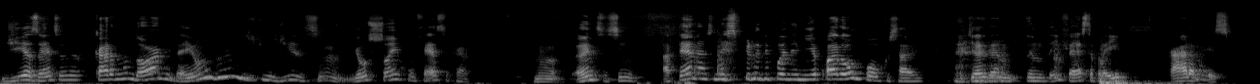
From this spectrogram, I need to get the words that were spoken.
Dias antes, o cara não dorme, velho. Eu não durmo nos últimos dias, assim. Eu sonho com festa, cara. No- antes, assim, até nesse, nesse período de pandemia parou um pouco, sabe? Porque né, não, não tem festa pra ir. Cara, mas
